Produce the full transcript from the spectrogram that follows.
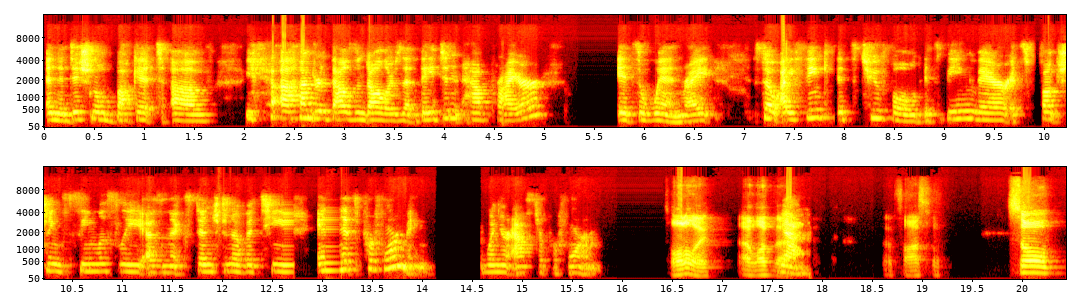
an additional bucket of $100,000 that they didn't have prior, it's a win, right? So I think it's twofold. It's being there, it's functioning seamlessly as an extension of a team, and it's performing when you're asked to perform. Totally. I love that. Yeah. That's awesome. So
